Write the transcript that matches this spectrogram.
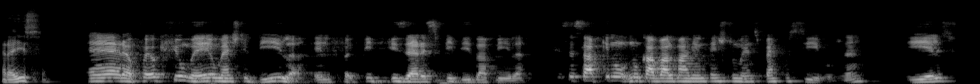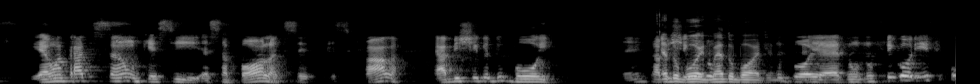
Era isso? Era, foi eu que filmei o mestre Bila. Ele foi, fizeram esse pedido à Bila. Você sabe que no, no cavalo marinho tem instrumentos percussivos, né? E eles é uma tradição que esse essa bola que se, que se fala é a bexiga do boi. né? Então, a É do boi, não é do bode, do né? boi. É do- no frigorífico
